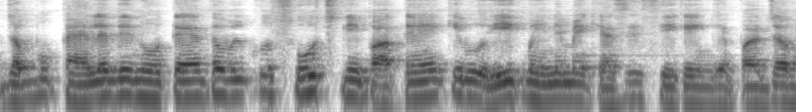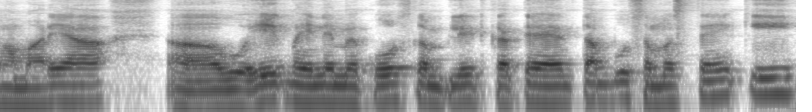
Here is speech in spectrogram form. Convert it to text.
जब वो पहले दिन होते हैं तो बिल्कुल सोच नहीं पाते हैं कि वो एक महीने में कैसे सीखेंगे। पर जब हमारे यहाँ वो एक महीने में कोर्स कंप्लीट करते हैं, तब वो समझते हैं कि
